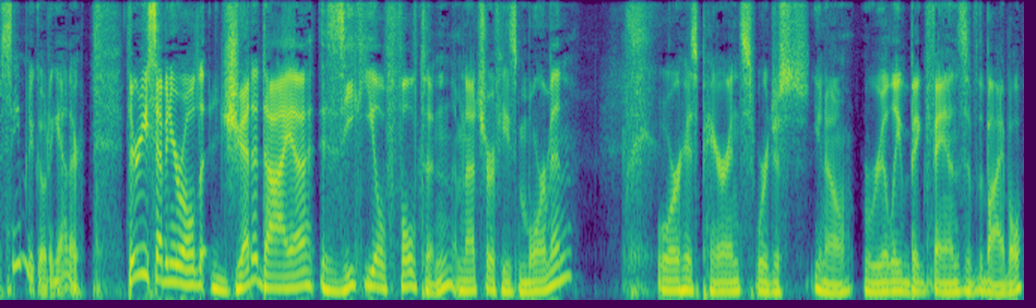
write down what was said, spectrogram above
seem to go together. Thirty-seven-year-old Jedediah Ezekiel Fulton. I'm not sure if he's Mormon or his parents were just you know really big fans of the Bible.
